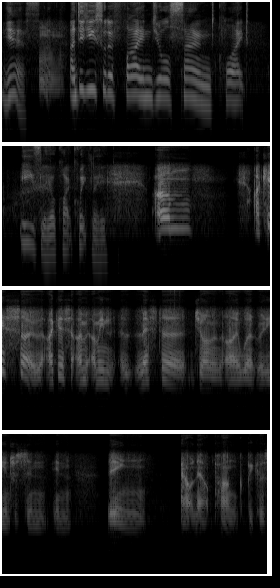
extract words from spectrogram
Yes. Hmm. And did you sort of find your sound quite easily or quite quickly? Um, I guess so. I guess I mean, Lester, John, and I weren't really interested in, in being out and out punk because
